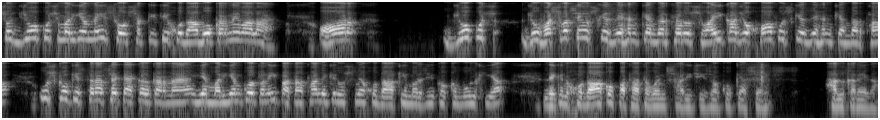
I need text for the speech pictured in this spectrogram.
सो जो कुछ मरियम नहीं सोच सकती थी, खुदा वो करने वाला है। और जो कुछ जो वसवसे उसके जहन के अंदर थे और रसवाई का जो खौफ उसके जहन के अंदर था उसको किस तरह से टैकल करना है ये मरियम को तो नहीं पता था लेकिन उसने खुदा की मर्ज़ी को कबूल किया लेकिन खुदा को पता था वो इन सारी चीज़ों को कैसे हल करेगा।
